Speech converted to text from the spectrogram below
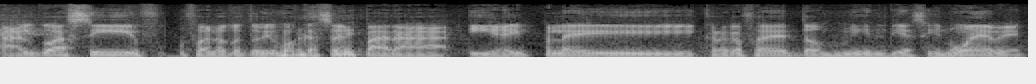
algo así fue lo que tuvimos que hacer para EA Play, creo que fue de 2019,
